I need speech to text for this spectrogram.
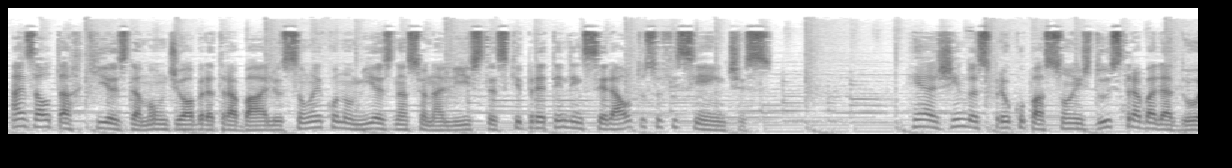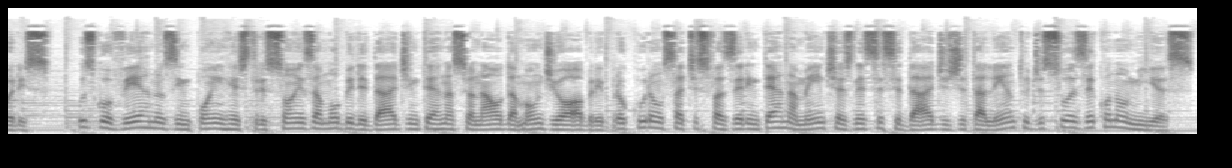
As autarquias da mão de obra trabalho são economias nacionalistas que pretendem ser autossuficientes. Reagindo às preocupações dos trabalhadores, os governos impõem restrições à mobilidade internacional da mão de obra e procuram satisfazer internamente as necessidades de talento de suas economias.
